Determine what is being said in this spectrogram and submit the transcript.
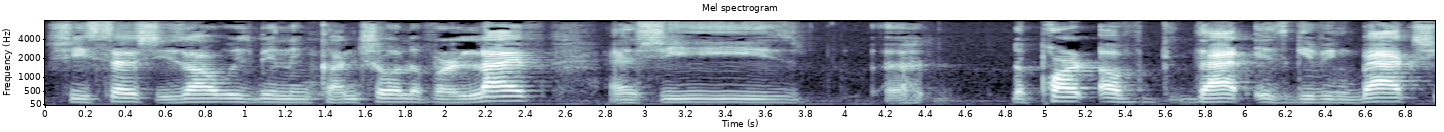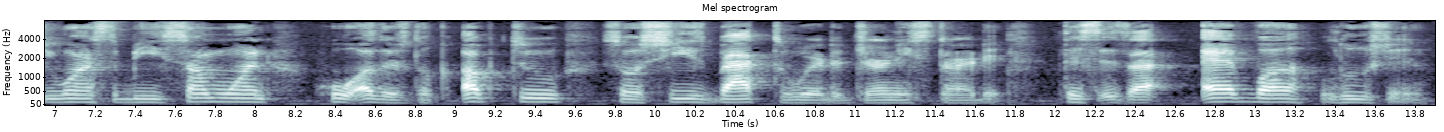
She says she's always been in control of her life and she's uh, the part of that is giving back. She wants to be someone who others look up to, so she's back to where the journey started. This is an evolution.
